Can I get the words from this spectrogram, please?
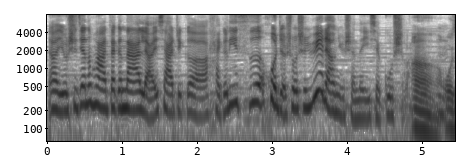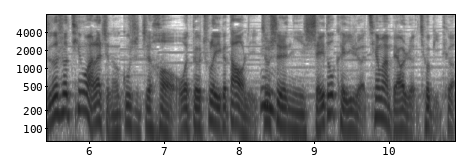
呃，有时间的话再跟大家聊一下这个海格力斯或者说是月亮女神的一些故事了。嗯，我觉得说听完了整个故事之后，我得出了一个道理，就是你谁都可以惹，千万不要惹丘比特，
